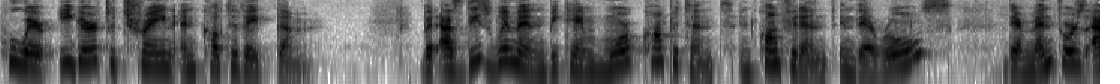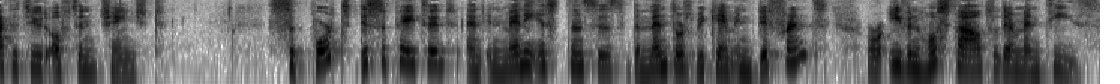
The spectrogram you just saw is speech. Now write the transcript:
who were eager to train and cultivate them. But as these women became more competent and confident in their roles, their mentors' attitude often changed. Support dissipated, and in many instances, the mentors became indifferent or even hostile to their mentees.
